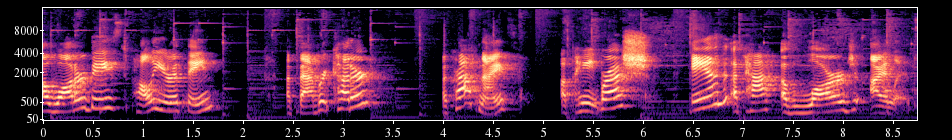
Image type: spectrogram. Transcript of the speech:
a water-based polyurethane, a fabric cutter, a craft knife, a paintbrush, and a pack of large eyelets.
